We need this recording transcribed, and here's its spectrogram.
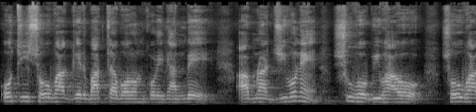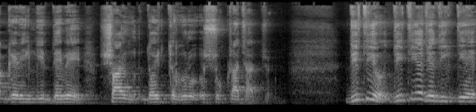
অতি সৌভাগ্যের বার্তা বহন করে আনবে। আপনার জীবনে শুভ বিবাহ, সৌভাগ্যের ইঙ্গিত দেবে স্বয়ং দৈত্যগুরু শুক্রাচার্য। দ্বিতীয় দ্বিতীয় যে দিক দিয়ে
